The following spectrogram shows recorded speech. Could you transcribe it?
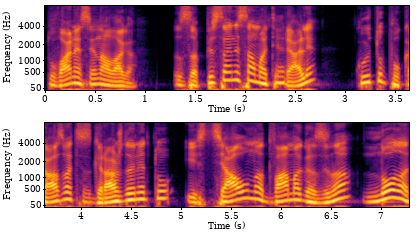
това не се налага. Записани са материали, които показват изграждането изцяло на два магазина, но на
